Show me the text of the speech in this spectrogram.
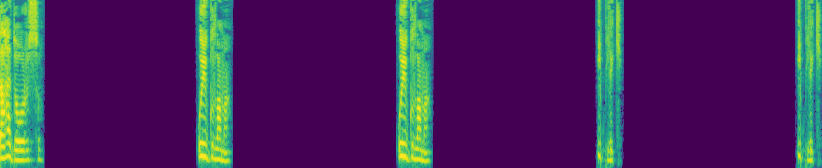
daha doğrusu. Uygulama. Uygulama. İplik. İplik.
